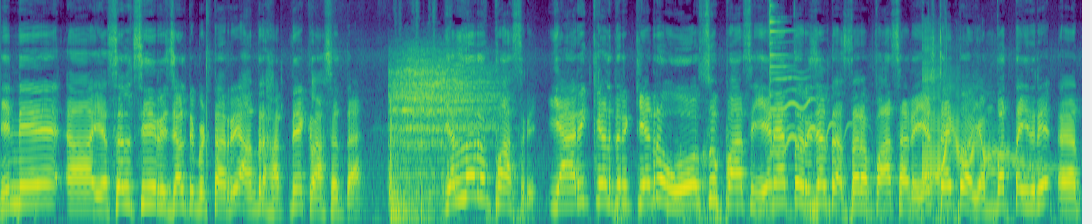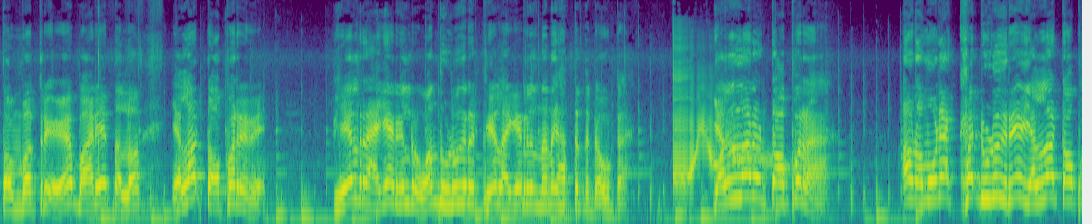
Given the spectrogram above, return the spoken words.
ನಿನ್ನೆ ಎಸ್ ಎಲ್ ಸಿ ರಿಸಲ್ಟ್ ಬಿಟ್ಟಾರ್ರಿ, ಅಂದ್ರೆ ಹತ್ತನೇ ಕ್ಲಾಸದ್ದ ಎಲ್ಲರೂ ಪಾಸ್ ರೀ. ಯಾರಿಗೆ ಕೇಳಿದ್ರೆ ಕೇಳ್ರಿ, ಓಸು ಪಾಸ್ ಏನಾಯ್ತು ರಿಸಲ್ಟ್ ಸರ್ ಪಾಸ್ ಆದ ಎಷ್ಟಾಯ್ತು? ಎಂಬತ್ತೈದು ರೀ ತೊಂಬತ್ತು ರೀ. ಭಾರಿ ಆಯ್ತಲ್ಲೋ. ಎಲ್ಲ ಟಾಪರ್ ರೀ. ಫೇಲ್ ರೀ ಆಗ್ಯಾರ ಇಲ್ರಿ ಒಂದು ಹುಡುಗರ ಫೇಲ್ ಆಗ್ಯಾರ ನನಗೆ ಹತ್ತದ ಡೌಟ ಎಲ್ಲರೂ ಟಾಪರ ಅವ್ ನಮ್ಮ ಓಣ್ಯಾಗ ಕಡ್ ಹುಡುಗ್ರಿ, ಎಲ್ಲ ಟಾಪ್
